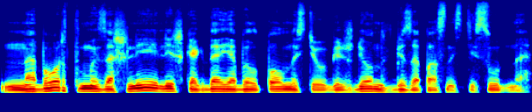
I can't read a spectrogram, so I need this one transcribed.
На борт мы зашли, лишь когда я был полностью убежден в безопасности судна.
